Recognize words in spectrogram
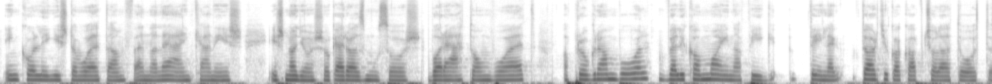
Én kollégista voltam fenn a Leánykán, és, és nagyon sok Erasmusos barátom volt a programból. Velük a mai napig tényleg tartjuk a kapcsolatot,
